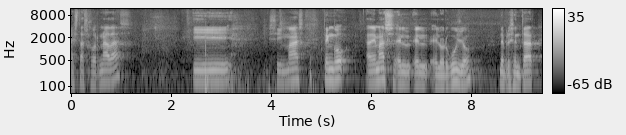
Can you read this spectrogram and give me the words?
estas jornadas. Y sin más, tengo además el, orgullo de presentar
